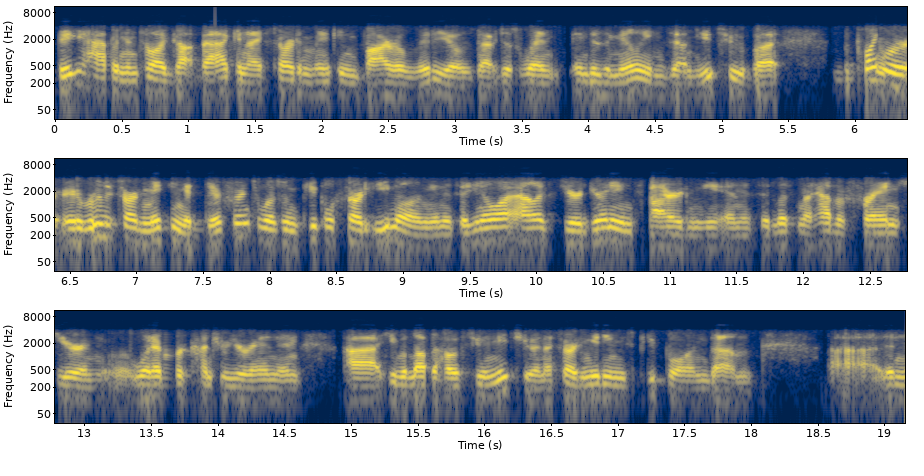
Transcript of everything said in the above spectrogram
big happened until I got back and I started making viral videos that just went into the millions on YouTube. But the point where it really started making a difference was when people started emailing me and they said, you know what, Alex, your journey inspired me. And they said, listen, I have a friend here in whatever country you're in, and uh, he would love to host you and meet you. And I started meeting these people, and um, uh, and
